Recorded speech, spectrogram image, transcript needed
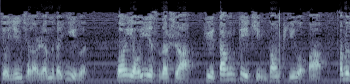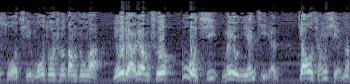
就引起了人们的议论。更有意思的是啊，据当地警方披露啊，他们所骑摩托车当中啊，有两辆车过期没有年检，交强险呢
